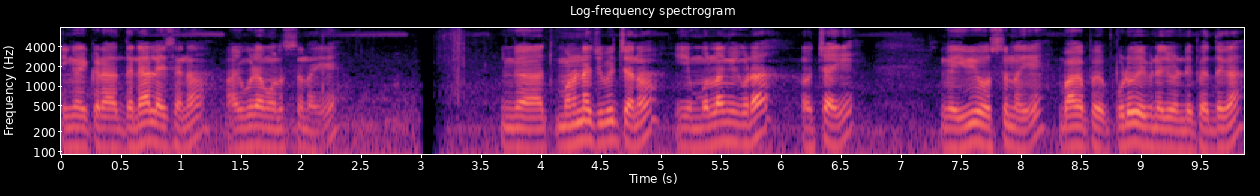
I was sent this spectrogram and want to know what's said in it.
ఇంకా ఇక్కడ ధనియాలు వేసాను. అవి కూడా మొలుస్తున్నాయి. ఇంకా మొన్ననే చూపించాను. ఈ ముల్లంగి కూడా వచ్చాయి. ఇంకా ఇవి వస్తున్నాయి. బాగా పె- పొడుగు అయిపోయినాయి చూడండి పెద్దగా.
